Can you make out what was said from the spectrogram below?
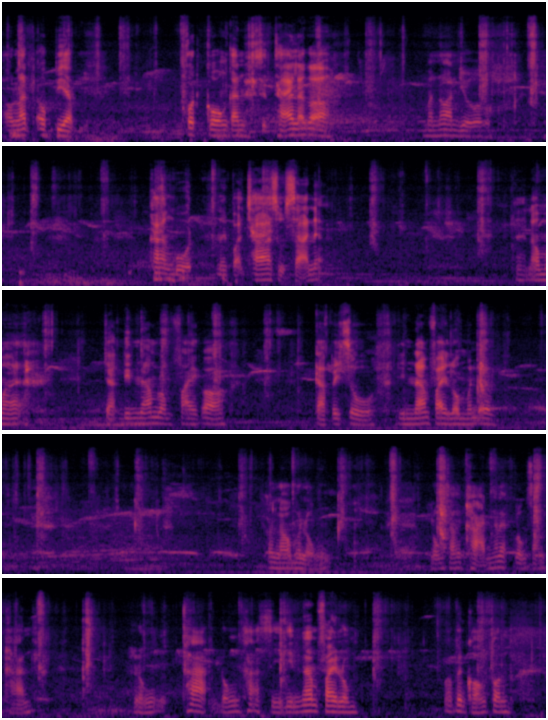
เอารัดเอาเปรียบคดโกงกันสุดท้ายแล้วก็มานอนอยู่ ข้างโบสถ์ในป่าช้าสุสานเนี่ย เรามา จากดินน้ำลมไฟก็กลับไปสู่ดินน้ำไฟลมเหมือนเดิม ก็เรามาหลง หลงสังขารกันแหละหลงสังขารหลงธาตุหลงธาตุสีดินน้ำไฟลมว่าเป็นของตน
